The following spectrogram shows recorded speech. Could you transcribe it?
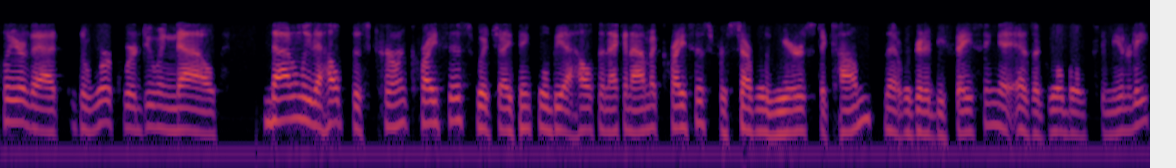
clear that the work we're doing now, not only to help this current crisis, which I think will be a health and economic crisis for several years to come that we're going to be facing as a global community,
